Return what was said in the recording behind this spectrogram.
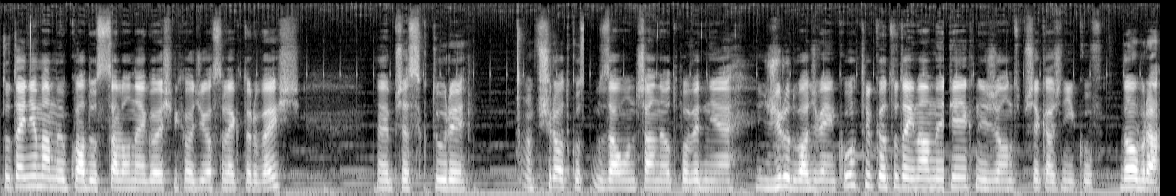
tutaj nie mamy układu scalonego, jeśli chodzi o selektor wejść, e, przez który w środku załączane odpowiednie źródła dźwięku, tylko tutaj mamy piękny rząd przekaźników. Dobra,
